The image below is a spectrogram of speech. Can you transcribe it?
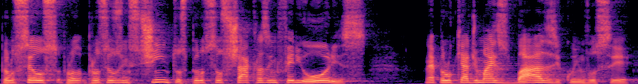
pelos seus, pelos seus instintos, pelos seus chakras inferiores, né? pelo que há de mais básico em você.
